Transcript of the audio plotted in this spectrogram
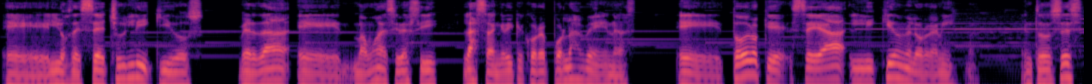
eh, los desechos líquidos, ¿verdad? Eh, vamos a decir así, la sangre que corre por las venas, eh, todo lo que sea líquido en el organismo. Entonces,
